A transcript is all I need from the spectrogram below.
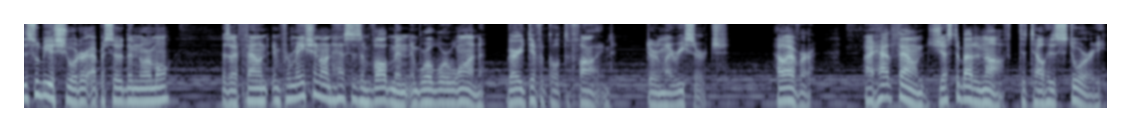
This will be a shorter episode than normal, as I found information on Hess's involvement in World War I very difficult to find during my research. However, I have found just about enough to tell his story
